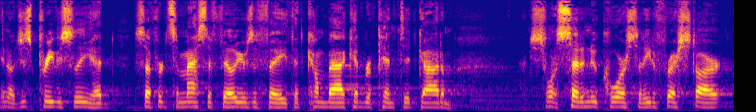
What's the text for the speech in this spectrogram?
you know, just previously had suffered some massive failures of faith, had come back, had repented. God, I'm just want to set a new course. I need a fresh start.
